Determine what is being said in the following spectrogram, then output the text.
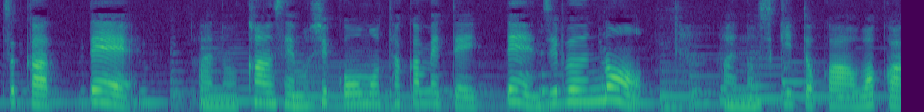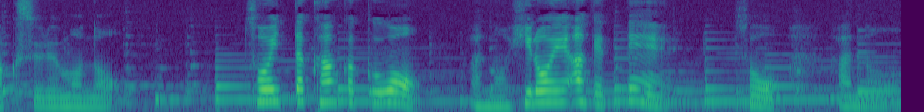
使ってあの感性も思考も高めていって自分のあの好きとかワクワクするものそういった感覚をあの拾い上げてそうあの、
